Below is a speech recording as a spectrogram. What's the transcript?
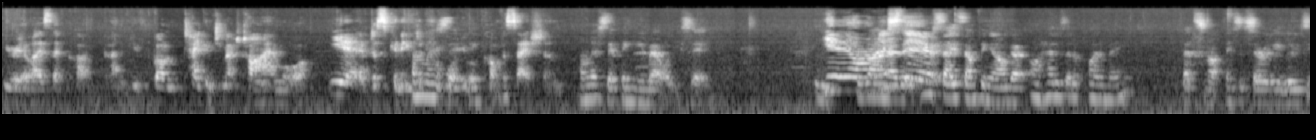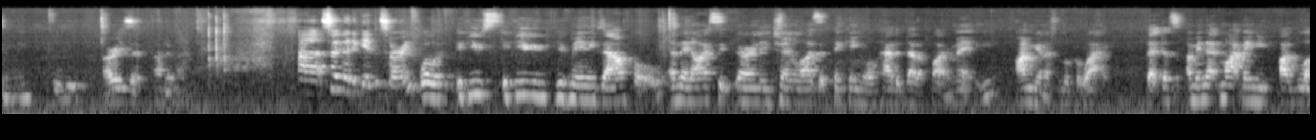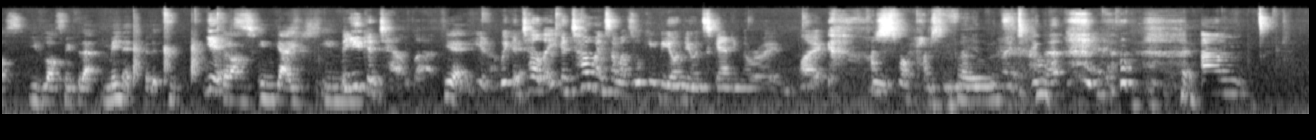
you realise they've kind kind of you've gone taken too much time or yeah have disconnected Unless from they're your conversation. Unless they're thinking about what you said. yeah or Because I know unless that you say something and I'll go, oh, how does that apply to me? That's not necessarily losing me. Mhm. Or is it? I don't know. uh, say that again sorry Well, if, if you if you give me an example and then I sit there and internalize it, thinking, well, how did that apply to me? I'm going to look away. That doesn't. I mean, that might mean you, I've lost. You've lost me for that minute, but it's. Yes. But I'm engaged in. but you can tell that yeah. you know we can Yeah. tell that you can tell when someone's looking beyond you and scanning the room like I just want to punch them in the head when they do that um,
